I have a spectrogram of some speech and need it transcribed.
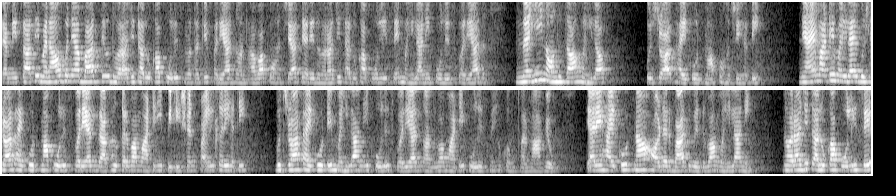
તેમની સાથે બનાવ બન્યા બાદ તેઓ ધોરાજી તાલુકા પોલીસ મથકે ફરિયાદ નોંધાવવા પહોંચ્યા. ત્યારે ધોરાજી તાલુકા પોલીસે મહિલાની પોલીસ ફરિયાદ નહીં નોંધતા મહિલા ગુજરાત હાઈકોર્ટમાં પહોંચી હતી. ન્યાય માટે મહિલાએ ગુજરાત હાઈકોર્ટમાં પોલીસ ફરિયાદ દાખલ કરવા માટેની પિટિશન ફાઇલ કરી હતી. ગુજરાત હાઈકોર્ટે મહિલાની પોલીસ ફરિયાદ નોંધવા માટે પોલીસને હુકમ ફરમાવ્યો. ત્યારે હાઈકોર્ટના ઓર્ડર બાદ વિધવા મહિલાની ધોરાજી તાલુકા પોલીસે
